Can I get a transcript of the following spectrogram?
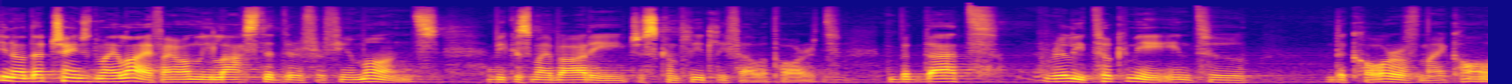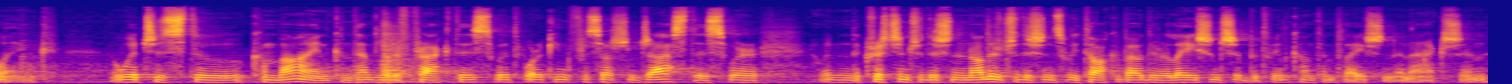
you know, that changed my life. I only lasted there for a few months because my body just completely fell apart. But that really took me into the core of my calling, which is to combine contemplative practice with working for social justice, where in the Christian tradition and other traditions we talk about the relationship between contemplation and action.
